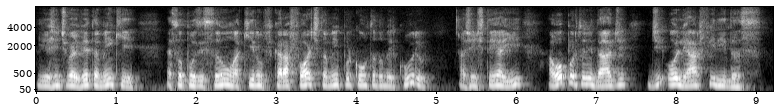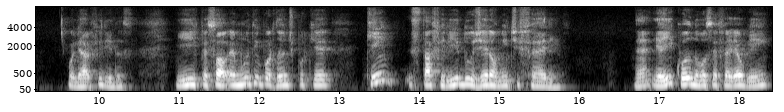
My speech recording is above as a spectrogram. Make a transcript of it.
e a gente vai ver também que essa oposição a Kiron ficará forte também por conta do Mercúrio, a gente tem aí a oportunidade de olhar feridas. Olhar feridas. E, pessoal, é muito importante porque quem está ferido geralmente fere. Né? E aí, quando você fere alguém,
